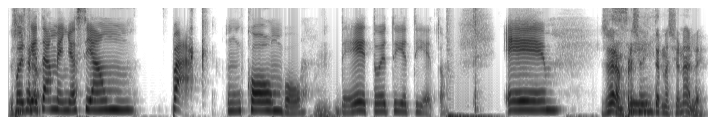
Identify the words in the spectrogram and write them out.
Eso Porque será- también yo hacía un pack, un combo Mm. de esto, esto y esto y esto. Eh, Esos eran precios internacionales.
